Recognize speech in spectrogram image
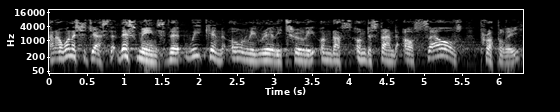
And I want to suggest that this means that we can only really truly understand ourselves properly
